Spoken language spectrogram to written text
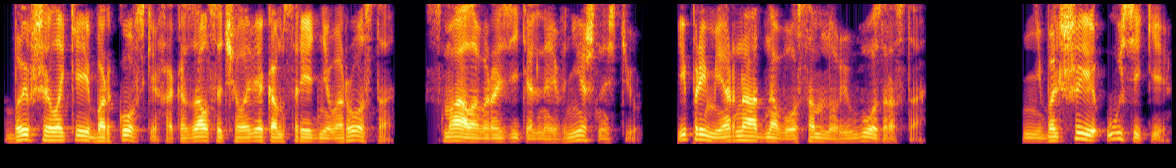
Бывший лакей Барковских оказался человеком среднего роста, с маловыразительной внешностью и примерно одного со мною возраста. Небольшие усики,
